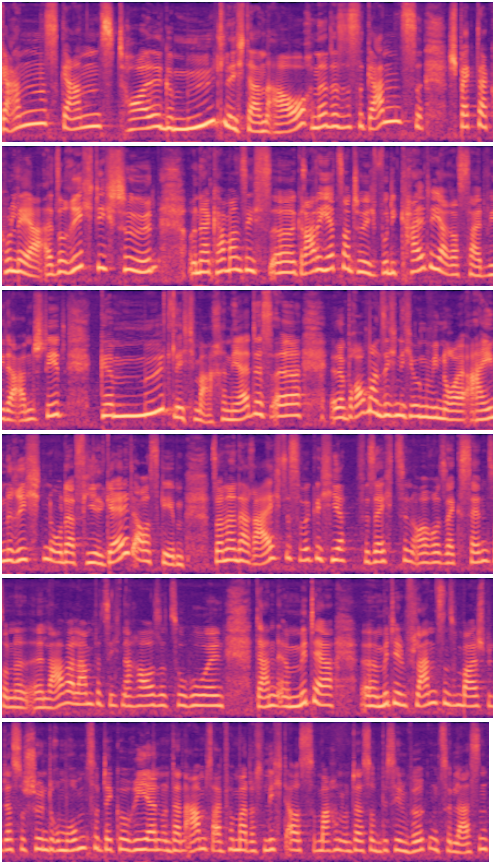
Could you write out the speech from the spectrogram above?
ganz, ganz toll, gemütlich dann auch. Ne? Das ist ganz spektakulär, also richtig schön. Und da kann man sich äh, gerade jetzt natürlich, wo die kalte Jahreszeit wieder ansteht, gemütlich machen. Ja? Das, äh, da braucht man sich nicht irgendwie neu einrichten oder viel Geld ausgeben, sondern da reicht es wirklich hier für 16 Euro 6 Cent so eine äh, Lavalampe sich nach Hause zu holen, dann äh, mit, der, äh, mit den Pflanzen zum Beispiel das so schön drumherum zu dekorieren und dann abends einfach mal das Licht auszumachen und das so ein bisschen wirken zu lassen.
